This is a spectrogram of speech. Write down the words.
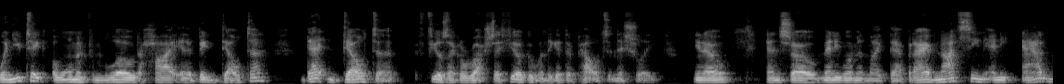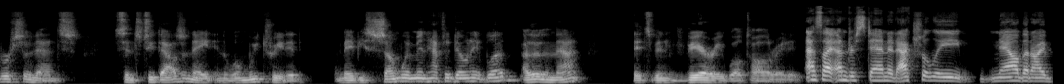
when you take a woman from low to high in a big delta, that delta feels like a rush. They feel good when they get their pellets initially, you know? And so many women like that. But I have not seen any adverse events since 2008 in the women we treated. Maybe some women have to donate blood. Other than that, it's been very well tolerated. As I understand it, actually, now that I've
